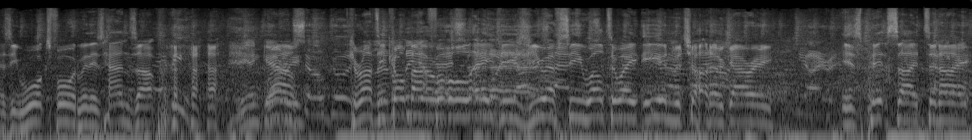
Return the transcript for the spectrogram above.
as he walks forward with his hands up. Ian Wow. Gary. Karate Little combat Leo. for all ages. UFC welterweight Ian Machado Garry is pit side tonight.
